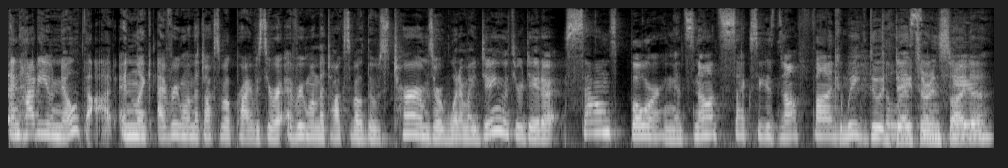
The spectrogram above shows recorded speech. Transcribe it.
And how do you know that? And like everyone that talks about privacy or everyone that talks about those terms or what am I doing with your data sounds boring. It's not sexy. It's not fun. Can we do a data listen to. insider?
